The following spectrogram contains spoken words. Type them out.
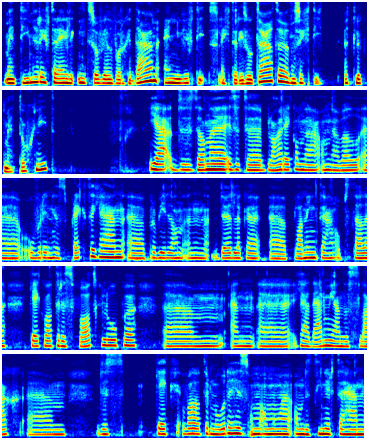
mijn tiener heeft er eigenlijk niet zoveel voor gedaan en nu heeft hij slechte resultaten, dan zegt hij, het lukt mij toch niet. Ja, dus dan uh, is het uh, belangrijk om dat, om dat wel uh, over in gesprek te gaan. probeer dan een duidelijke planning te gaan opstellen. Kijk wat er is fout gelopen um, en ga daarmee aan de slag. Um, dus kijk wat er nodig is om, om, om de tiener te gaan,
